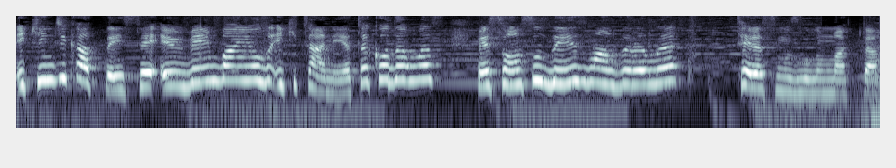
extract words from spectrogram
İkinci katta ise ebeveyn banyolu iki tane yatak odamız ve sonsuz deniz manzaralı terasımız bulunmakta.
